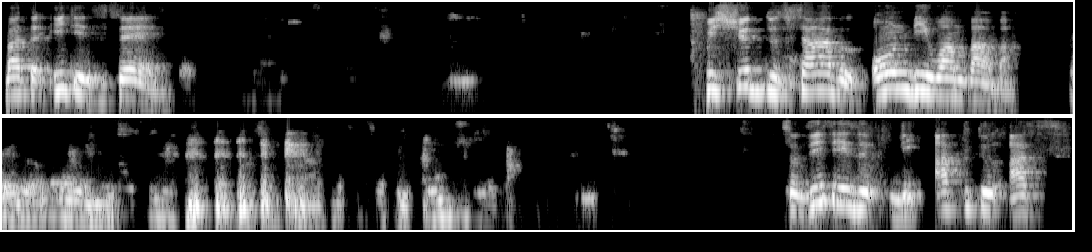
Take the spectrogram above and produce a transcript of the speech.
But it is said, we should serve only one Baba. So this is the up to us.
